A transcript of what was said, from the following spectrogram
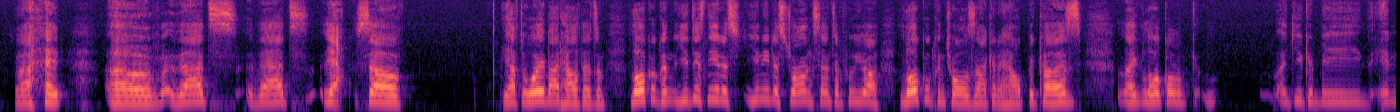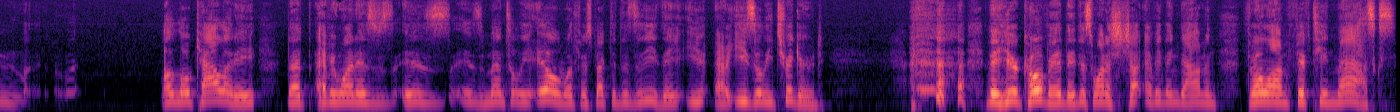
right? Um, that's that's yeah. So you have to worry about healthism. Local, con- you just need a you need a strong sense of who you are. Local control is not going to help because like local, like you could be in a locality that everyone is is is mentally ill with respect to disease. They e- are easily triggered. they hear COVID, they just want to shut everything down and throw on 15 masks.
